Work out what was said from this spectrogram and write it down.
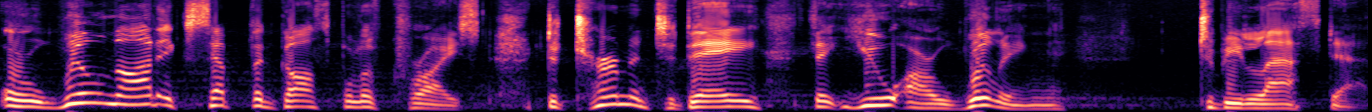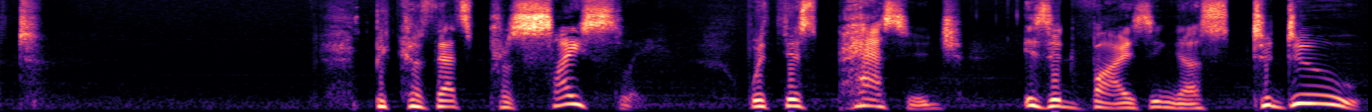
or will not accept the gospel of Christ. Determine today that you are willing to be laughed at. Because that's precisely what this passage is advising us to do.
